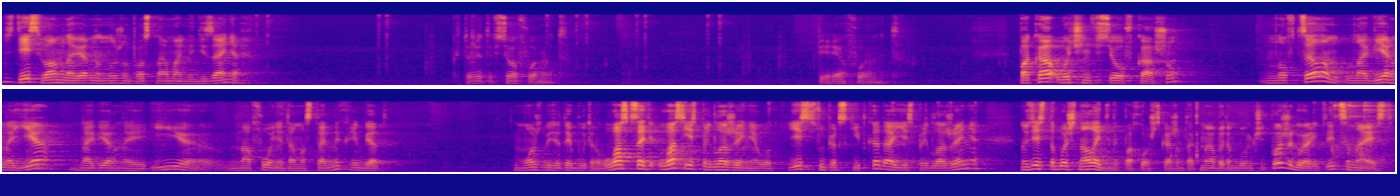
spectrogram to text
Здесь вам, наверное, нужен просто нормальный дизайнер, который это все оформит. Переоформит. Пока очень все в кашу. Но в целом, наверное, наверное, и на фоне там остальных ребят – может быть, это и будет работать. У вас, кстати, у вас есть предложение, вот, есть супер скидка, да, есть предложение, но здесь это больше на лендинг похоже, скажем так, мы об этом будем чуть позже говорить, и цена есть.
